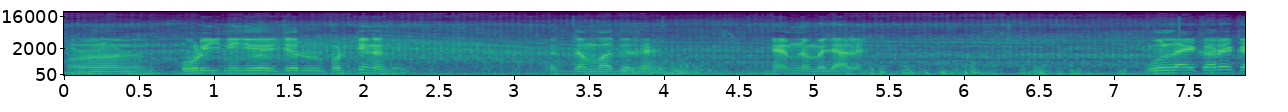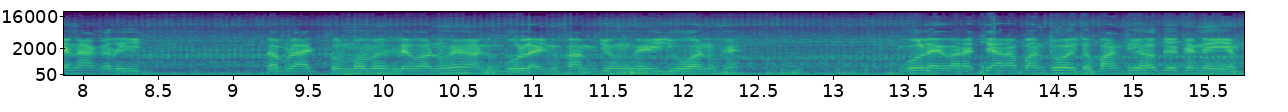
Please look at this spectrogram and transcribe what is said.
પણ હોળીની જેવી જરૂર પડતી નથી. એકદમ વાદળ છે એમને મજા હાલે ગોલાઈ કરે કે ના કરે એ આપણે આજ મેં લેવાનું છે અને ગોલાઈનું કામ કેવું છે એ જોવાનું છે ગોલાઈવાળા ક્યારા બાંધો હોય તો બાંધી હગે કે નહીં એમ.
